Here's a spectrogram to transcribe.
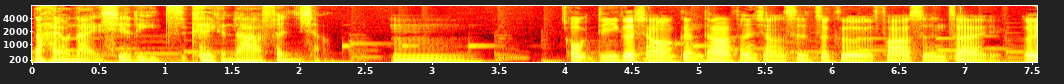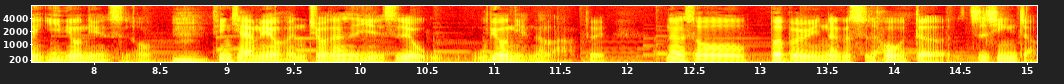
那还有哪一些例子可以跟大家分享？嗯，哦，第一个想要跟大家分享的是，这个发生在二零一六年的时候，嗯听起来没有很久，但是也是有五五六年的啦。对，那时候 Burberry 那个时候的执行长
